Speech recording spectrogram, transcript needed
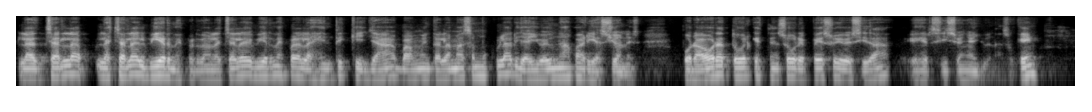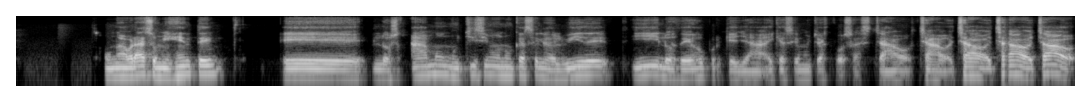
la charla, la charla del viernes, perdón, la charla del viernes para la gente que ya va a aumentar la masa muscular y ahí hay unas variaciones. Por ahora, todo el que esté en sobrepeso y obesidad, ejercicio en ayunas, ¿ok? Un abrazo, mi gente. Eh, los amo muchísimo, nunca se les olvide y los dejo porque ya hay que hacer muchas cosas. Chao, chao, chao, chao, chao.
